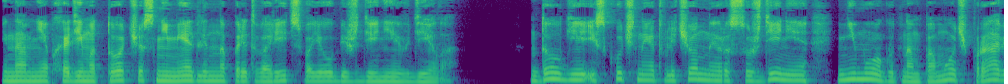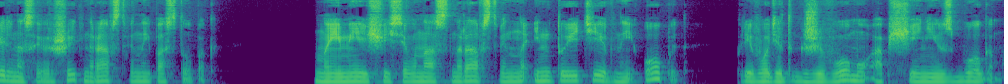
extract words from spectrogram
и нам необходимо тотчас немедленно притворить свое убеждение в дело. Долгие и скучные отвлеченные рассуждения не могут нам помочь правильно совершить нравственный поступок. Но имеющийся у нас нравственно-интуитивный опыт приводит к живому общению с Богом.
